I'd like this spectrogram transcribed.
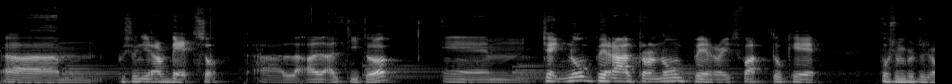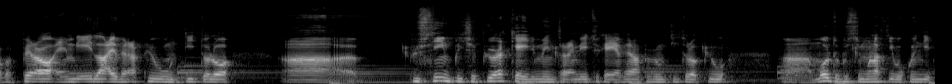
uh, possiamo dire, avvezzo al, al, al titolo. Ehm, cioè, non per altro, non per il fatto che fosse un brutto gioco, però NBA Live era più un titolo uh, più semplice, più arcade, mentre NBA 2K era proprio un titolo più, uh, molto più simulativo, quindi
